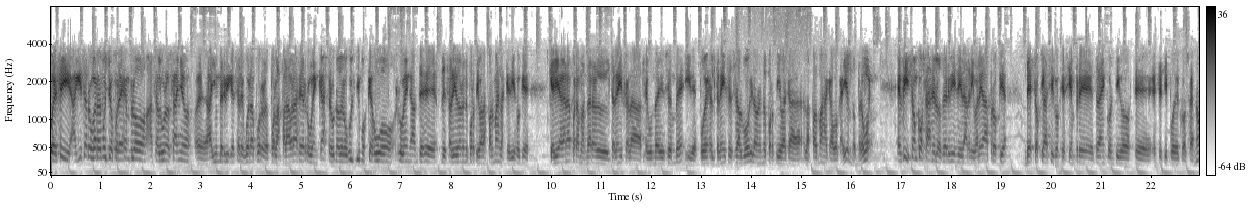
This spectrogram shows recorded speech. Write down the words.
Pues sí, aquí se recuerda mucho, por ejemplo, hace algunos años eh, hay un derby que se recuerda por, las palabras de Rubén Castro, uno de los últimos que jugó Rubén antes de, salir de la Deportiva Las Palmas, en las que dijo que quería ganar para mandar al Tenerife a la segunda división B y después el Tenerife se salvó y la Unión Deportiva Las Palmas acabó cayendo. Pero bueno, en fin, son cosas de los derbis, de la rivalidad propia de estos clásicos que siempre traen contigo este, este tipo de cosas, ¿no?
